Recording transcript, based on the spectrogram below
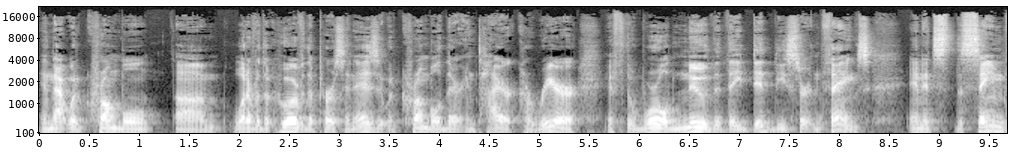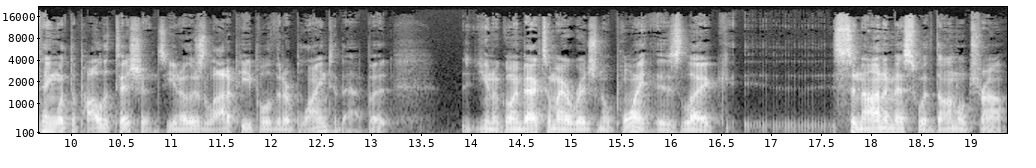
and that would crumble um, whatever the whoever the person is, it would crumble their entire career if the world knew that they did these certain things. And it's the same thing with the politicians. You know, there's a lot of people that are blind to that, but you know, going back to my original point is like synonymous with Donald Trump.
